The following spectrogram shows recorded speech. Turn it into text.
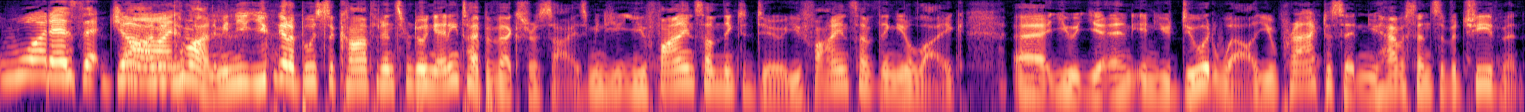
What is it, No, John? I mean, come on. I mean, you, you can get a boost of confidence from doing any type of exercise. I mean, you, you find something to do, you find something you like, uh, you, you and, and you do it well, you practice it, and you have a sense of achievement.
